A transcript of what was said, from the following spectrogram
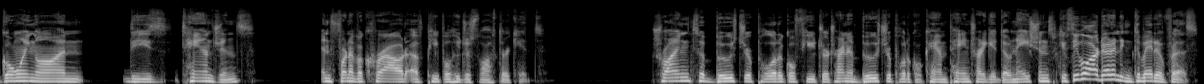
going on these tangents in front of a crowd of people who just lost their kids. Trying to boost your political future, trying to boost your political campaign, trying to get donations because people are donating to Beto for this.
